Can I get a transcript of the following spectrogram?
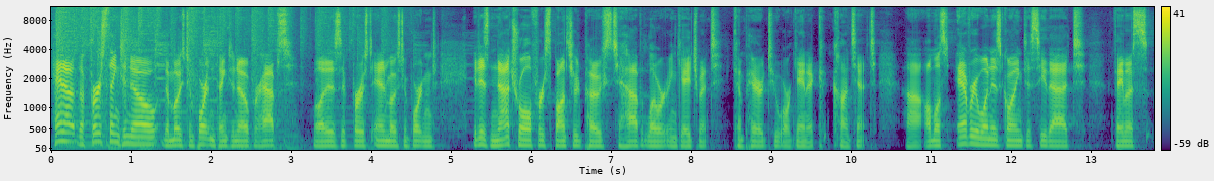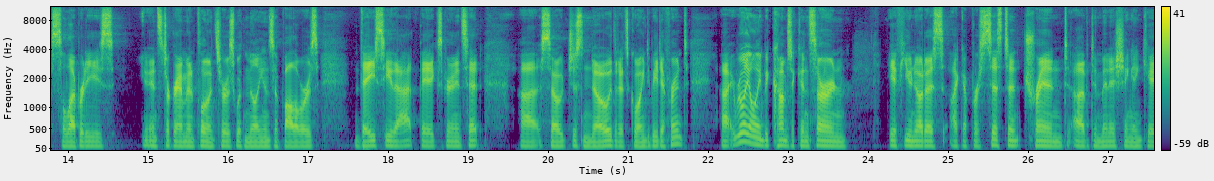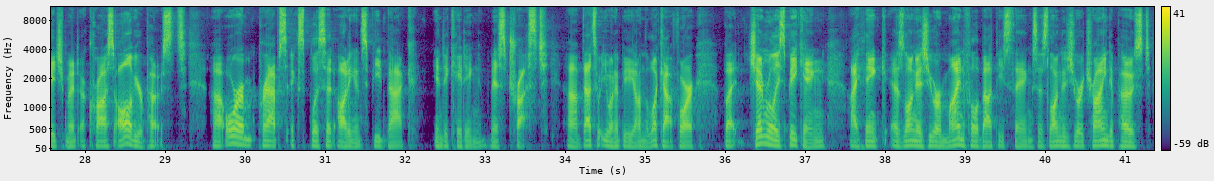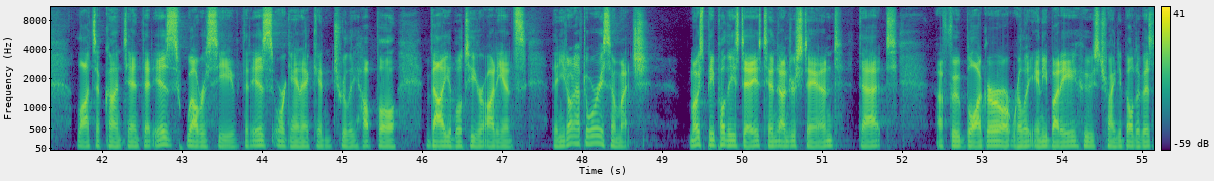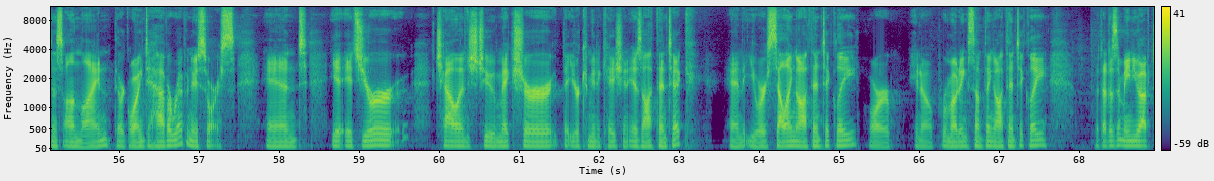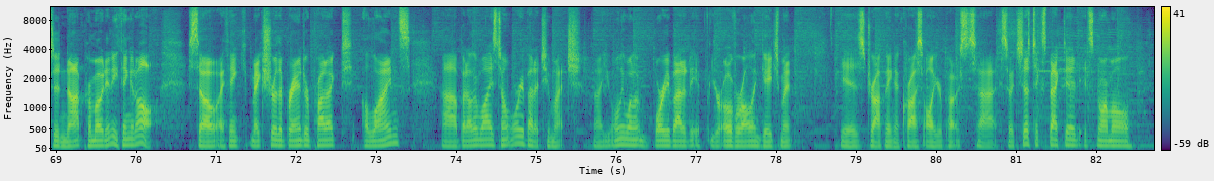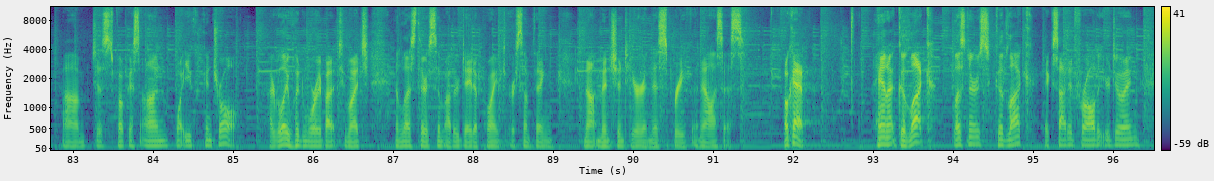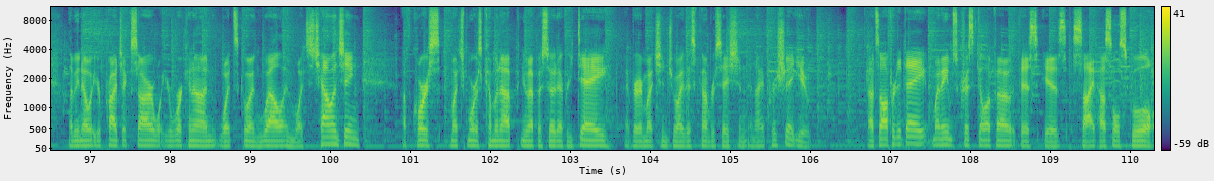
Hannah, the first thing to know, the most important thing to know, perhaps, well, it is the first and most important, it is natural for sponsored posts to have lower engagement compared to organic content. Uh, almost everyone is going to see that. Famous celebrities, Instagram influencers with millions of followers, they see that, they experience it. Uh, so just know that it's going to be different. Uh, it really only becomes a concern if you notice like a persistent trend of diminishing engagement across all of your posts, uh, or perhaps explicit audience feedback indicating mistrust. Uh, that's what you want to be on the lookout for. But generally speaking, I think as long as you are mindful about these things, as long as you are trying to post lots of content that is well received, that is organic and truly helpful, valuable to your audience, then you don't have to worry so much. Most people these days tend to understand that a food blogger or really anybody who's trying to build a business online, they're going to have a revenue source. And it's your challenge to make sure that your communication is authentic and that you are selling authentically or you know promoting something authentically but that doesn't mean you have to not promote anything at all. So i think make sure the brand or product aligns uh, but otherwise don't worry about it too much. Uh, you only want to worry about it if your overall engagement is dropping across all your posts. Uh, so it's just expected it's normal um, just focus on what you can control. I really wouldn't worry about it too much unless there's some other data point or something not mentioned here in this brief analysis. Okay, Hannah, good luck. Listeners, good luck. Excited for all that you're doing. Let me know what your projects are, what you're working on, what's going well, and what's challenging. Of course, much more is coming up. New episode every day. I very much enjoy this conversation and I appreciate you. That's all for today. My name's Chris Guillebeau. This is Side Hustle School.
